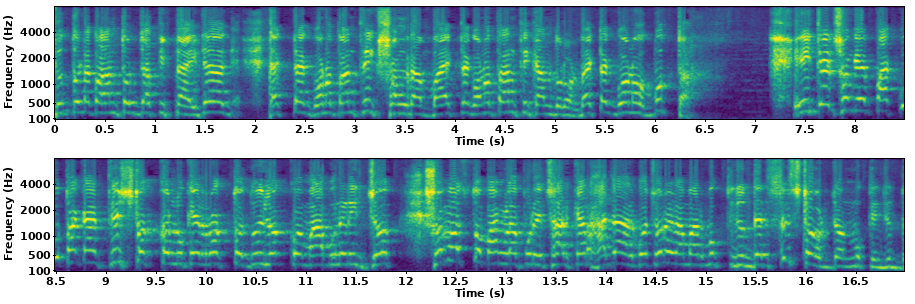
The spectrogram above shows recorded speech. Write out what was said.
যুদ্ধটা তো আন্তর্জাতিক না, এটা একটা গণতান্ত্রিক সংগ্রাম বা একটা গণতান্ত্রিক আন্দোলন বা একটা গণ অভ্যুত্থান এইটার সঙ্গে পাকু থাকার ত্রিশ লক্ষ লোকের রক্ত দুই লক্ষ মা বোনের ইজ্জত। সমস্ত বাংলাপুরে ছাড়কার হাজার বছরের আমার মুক্তিযুদ্ধের শ্রেষ্ঠ অর্জন মুক্তিযুদ্ধ।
